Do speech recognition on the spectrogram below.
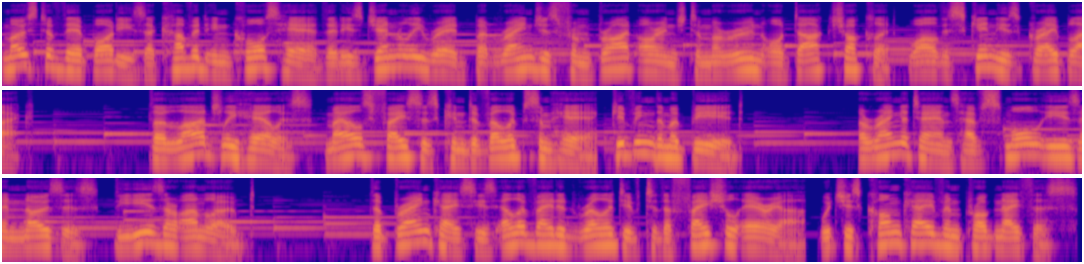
Most of their bodies are covered in coarse hair that is generally red but ranges from bright orange to maroon or dark chocolate, while the skin is gray-black. Though largely hairless, males' faces can develop some hair, giving them a beard. Orangutans have small ears and noses, the ears are unlobed. The braincase is elevated relative to the facial area, which is concave and prognathous.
